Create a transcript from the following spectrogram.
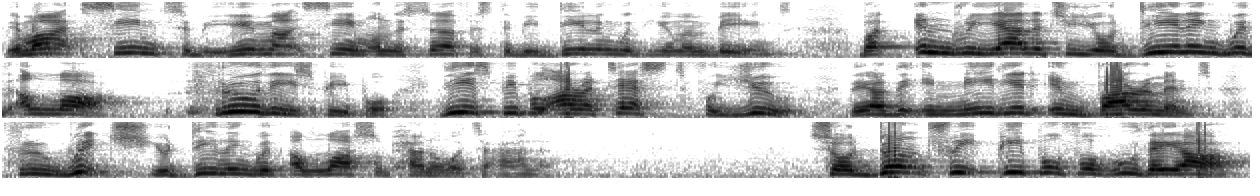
You might seem to be, you might seem on the surface to be dealing with human beings, but in reality, you're dealing with Allah through these people. These people are a test for you. They are the immediate environment through which you're dealing with Allah subhanahu wa ta'ala. So don't treat people for who they are.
